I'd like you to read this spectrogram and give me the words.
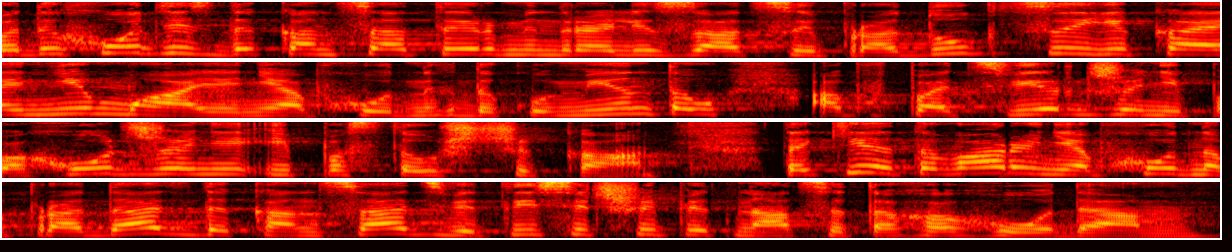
падыходзіць да канца тэрмін рэалізацыі прадукцыі, якая не мае неабходных дакументаў аб пацверджанні паходжання і пастаўшчыка. Такія тавары неабходна прадаць да канца 2015 года.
